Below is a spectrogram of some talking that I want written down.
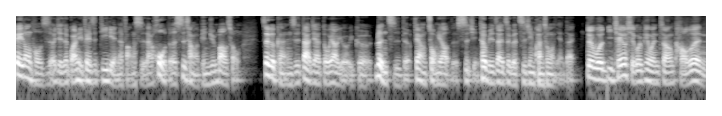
被动投资，而且这管理费是低廉的方式来获得市场的平均报酬，这个可能是大家都要有一个认知的非常重要的事情，特别在这个资金宽松的年代。对，我以前有写过一篇文章，讨论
